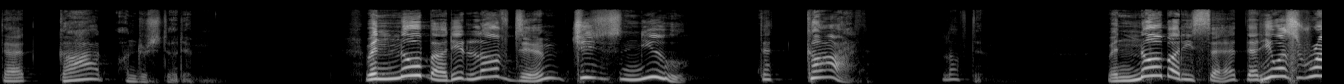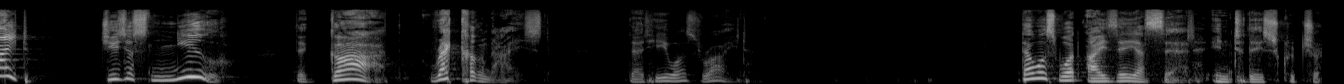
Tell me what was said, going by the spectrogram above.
that God understood him. When nobody loved him, Jesus knew that God loved him. When nobody said that he was right, Jesus knew that God recognized that he was right. That was what Isaiah said in today's scripture.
